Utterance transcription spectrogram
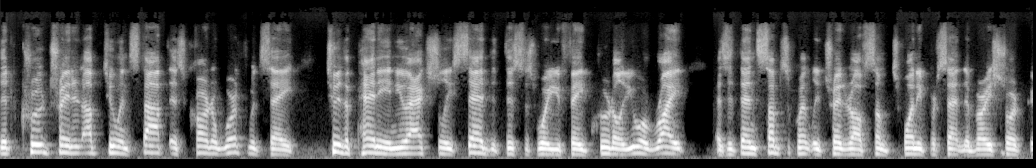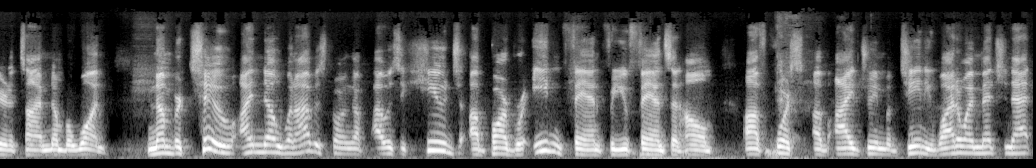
that crude traded up to and stopped, as Carter Worth would say, to the penny. And you actually said that this is where you fade crude oil. You were right, as it then subsequently traded off some 20% in a very short period of time, number one. Number two, I know when I was growing up, I was a huge uh, Barbara Eden fan for you fans at home. Uh, of course, of I Dream of Jeannie. Why do I mention that?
